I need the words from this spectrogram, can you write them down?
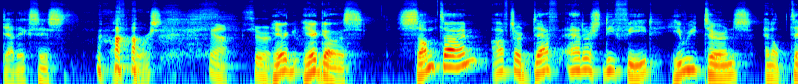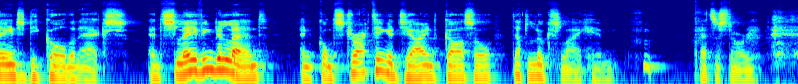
that exists, of course. yeah, sure. Here, here goes. Sometime after Death Adder's defeat, he returns and obtains the Golden Axe, enslaving the land and constructing a giant castle that looks like him. That's a story.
